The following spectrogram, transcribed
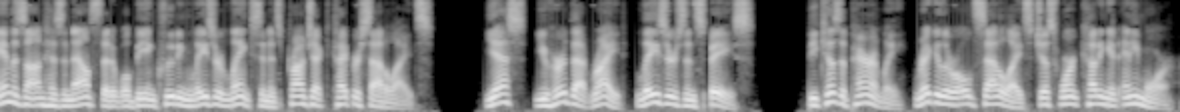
Amazon has announced that it will be including laser links in its Project Kuiper satellites. Yes, you heard that right, lasers in space. Because apparently, regular old satellites just weren't cutting it anymore.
